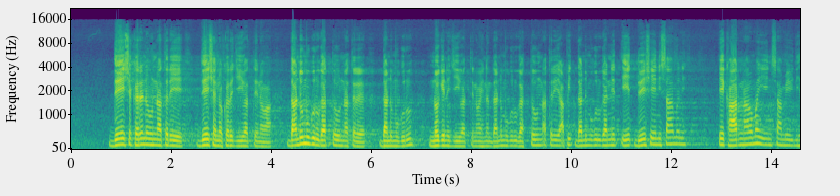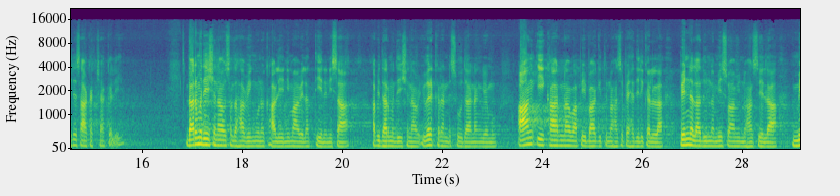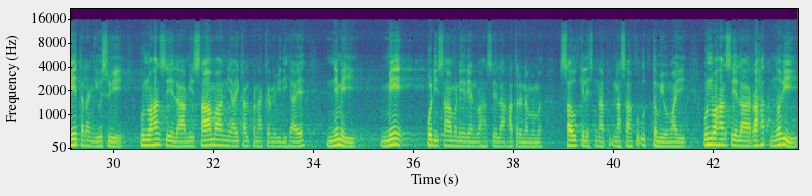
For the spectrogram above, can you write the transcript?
දේශ කරන උන් අතරේ දේශ නොකර ජීවත්වෙනවා දඩුමුගුරු ගත්ත උන් අතර දඩුමුගුරු නොගෙන ජීවත්වෙනවා එහන දඩුමුගුරු ගත්ත උන් අතරේ අපිත් දඩුමුගුරු ගන්නෙත් ඒත් දවේශය නිසාමනි ඒ කාරණාවමයි ඒ නිසා මේ විදිහට සාකච්ඡා කළේ. ධර්ම දේශනාව සඳහා වෙංගුණ කාලයේ නිමා වෙලත් තියෙන නිසා අපි ධර්ම දේශනාව ඉවර කරන්න සූදානන් වෙමු. ආං ඒ කාරණාව අපේ භාගිතුන් වහස පැහැදිලි කරලා පෙන්නලා දුන්න මේ ස්වාමීන් වහන්සේලා මේ තරන් ඉවසුවේ උන්වහන්සේලා මේ සාමාන්‍ය අය කල්පනා කරන විදිහාය නෙමෙයි මේ පොඩි සාමනේරයන් වහන්සේලා හතර නමම සෞ කෙලෙස් නසාපු උත්තමයෝමයි උන්වහන්සේලා රහත් නොවී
